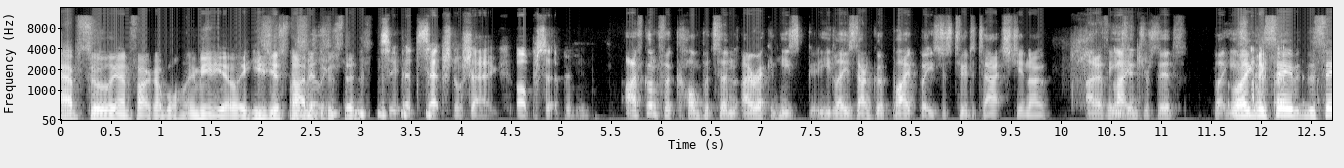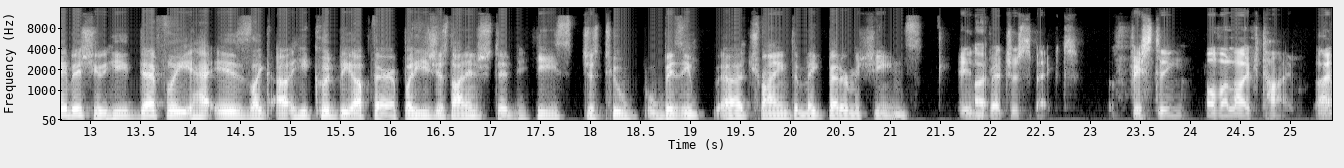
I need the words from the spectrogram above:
Absolutely unfuckable immediately. He's just Oh, not really? interested. See, exceptional shag. Opposite opinion. I've gone for competent. I reckon he's he lays down good pipe, but he's just too detached. You know, I don't think Like- he's interested. But he's like the like- same the same issue. He definitely ha- is like uh, he could be up there, but he's just not interested. He's just too busy uh, trying to make better machines. In Uh, retrospect, fisting of a lifetime. All Like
